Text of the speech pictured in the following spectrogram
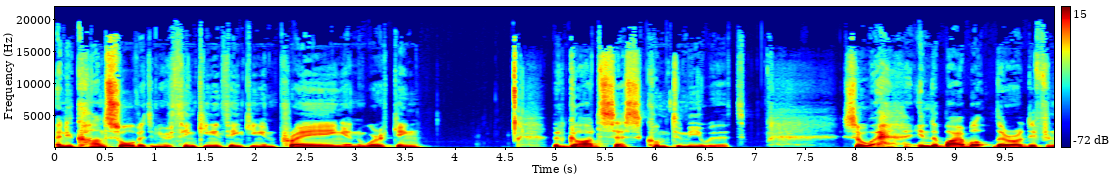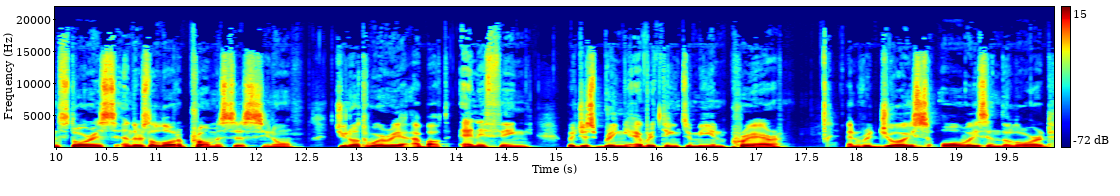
and you can't solve it and you're thinking and thinking and praying and working. But god says come to me with it so in the Bible, there are different stories and there's a lot of promises. You know, do not worry about anything, but just bring everything to me in prayer and rejoice always in the Lord.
